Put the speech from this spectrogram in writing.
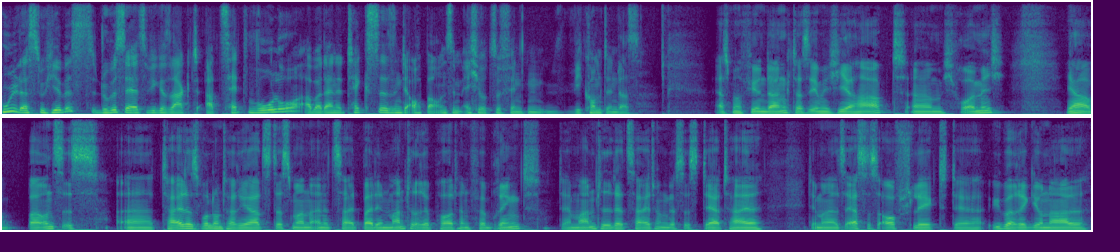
cool, dass du hier bist. Du bist ja jetzt wie gesagt AZ-Volo, aber deine Texte sind ja auch bei uns im Echo zu finden. Wie kommt denn das? Erstmal vielen Dank, dass ihr mich hier habt. Ähm, ich freue mich. Ja, bei uns ist äh, Teil des Volontariats, dass man eine Zeit bei den Mantelreportern verbringt. Der Mantel der Zeitung, das ist der Teil, den man als erstes aufschlägt, der überregional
